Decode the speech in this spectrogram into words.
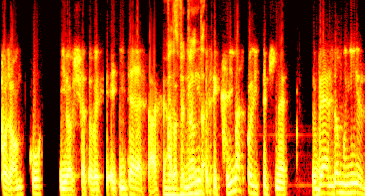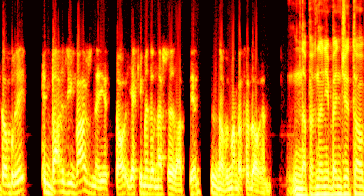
porządku i o światowych interesach. A wygląda... niestety klimat polityczny w BMW nie jest dobry, tym bardziej ważne jest to, jakie będą nasze relacje z nowym ambasadorem. Na pewno nie będzie to,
